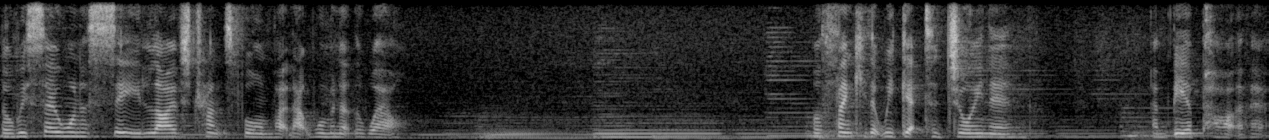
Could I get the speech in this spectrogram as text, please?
Lord, we so want to see lives transformed like that woman at the well. Well, thank you that we get to join in and be a part of it.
